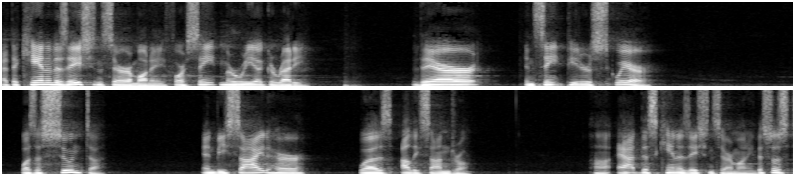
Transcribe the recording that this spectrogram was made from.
at the canonization ceremony for St. Maria Goretti, there in St. Peter's Square was Assunta, and beside her was Alessandro uh, at this canonization ceremony. This was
